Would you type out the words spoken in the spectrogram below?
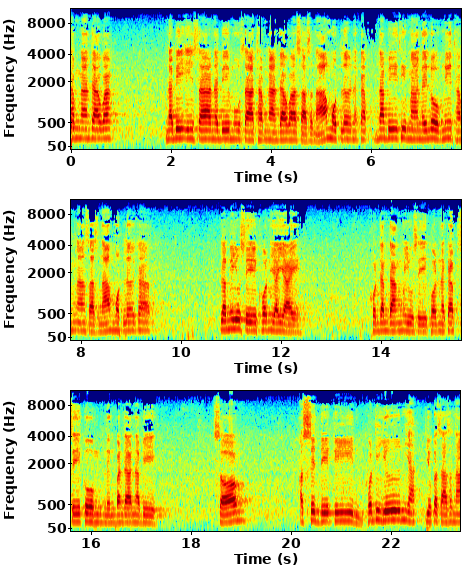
ทำงานดาวะ นบีอีสานบีมูซาทำงานดาวะศาสนาหมดเลยนะครับ นบีที่มาในโลกนี้ทำงานศาสนาหมดเลยครับ แล้วมีอยู่สี่คนใหญ่ ๆ คนดัง ๆ มีอยู่สี่คนนะครับสี่กลุ่มหนึ่งบรรดานาบีสองอัสซิดดีกีน คนที่ยืนหยัดอยู่กับศาสนา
